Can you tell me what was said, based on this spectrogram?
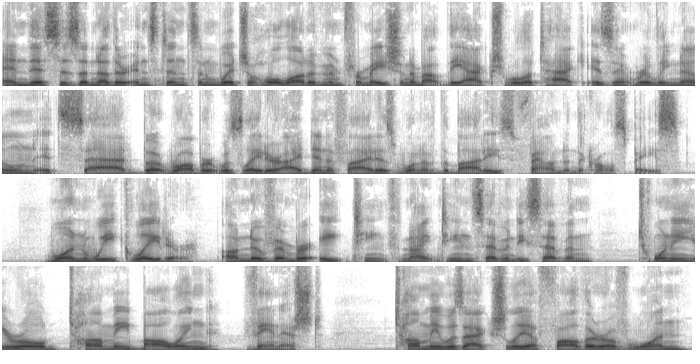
And this is another instance in which a whole lot of information about the actual attack isn't really known. It's sad, but Robert was later identified as one of the bodies found in the crawl space. One week later, on November 18, 1977, 20 year old Tommy Boling vanished. Tommy was actually a father of one,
